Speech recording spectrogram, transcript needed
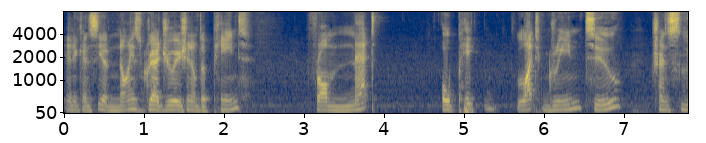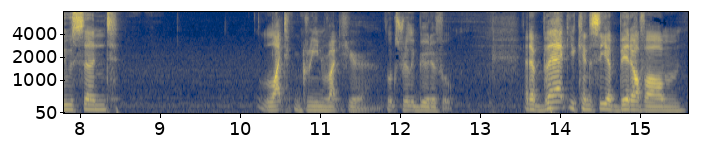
And you can see a nice graduation of the paint from matte opaque light green to translucent light green right here. Looks really beautiful. At the back, you can see a bit of um,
